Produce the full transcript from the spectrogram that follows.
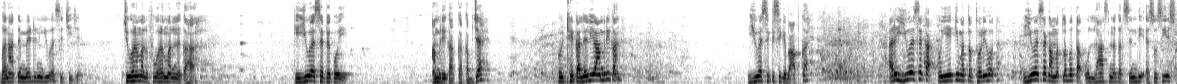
बनाते मेड इन यूएस चीज़ें? चूहड़मल, फूहड़मल ने कहा कि यूएसए पे कोई अमेरिका का कब्जा है? कोई ठेका ले लिया अमेरिका ने? यूएसए किसी के बाप का है? अरे यूएसए का कोई एक ही मतलब थोड़ी होता। यूएसए का मतलब होता उल्लासनगर सिंधी एसोसिएशन।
